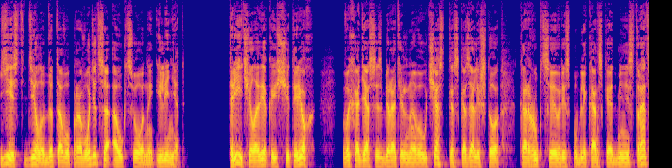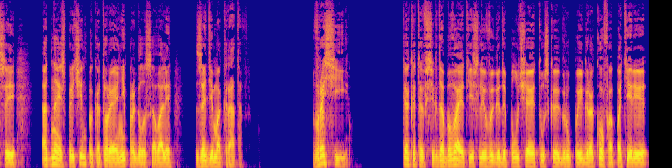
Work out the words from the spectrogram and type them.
есть дело до того, проводятся аукционы или нет. Три человека из четырех, выходя с избирательного участка, сказали, что коррупция в республиканской администрации – одна из причин, по которой они проголосовали за демократов. В России. Как это всегда бывает, если выгоды получает узкая группа игроков, а потери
